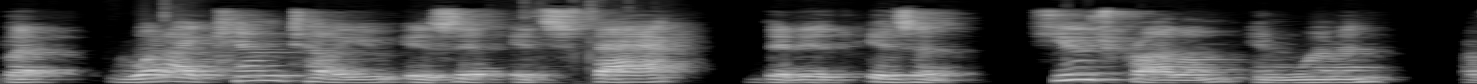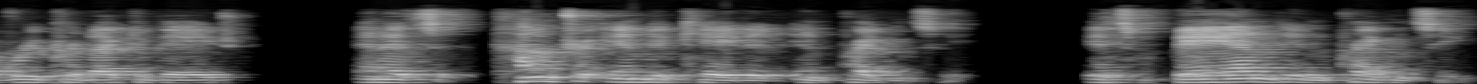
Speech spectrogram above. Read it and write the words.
But what I can tell you is that it's fact that it is a huge problem in women of reproductive age, and it's contraindicated in pregnancy. It's banned in pregnancy.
